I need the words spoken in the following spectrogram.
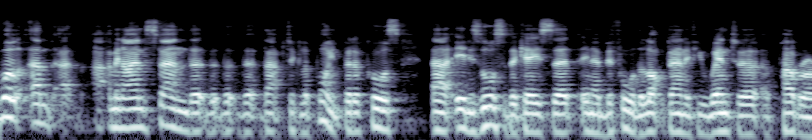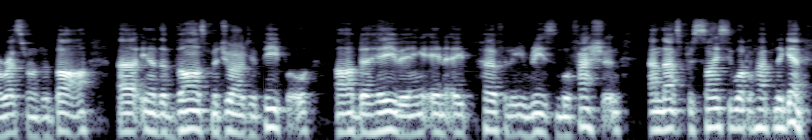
Well, um, I mean, I understand that, that, that, that particular point, but of course, uh, it is also the case that you know before the lockdown, if you went to a, pub or a restaurant or a bar, uh, you know the vast majority of people are behaving in a perfectly reasonable fashion, and that's precisely what will happen again.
